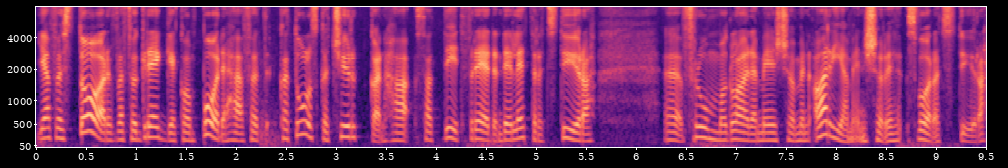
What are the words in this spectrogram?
jag förstår varför Gregge kom på det här, för att katolska kyrkan har satt dit vreden. Det är lättare att styra eh, fromma, glada människor, men arga människor är svåra att styra.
